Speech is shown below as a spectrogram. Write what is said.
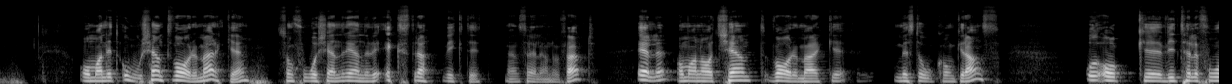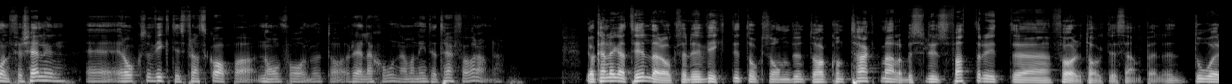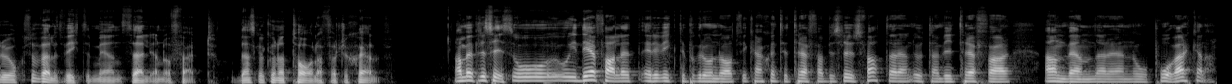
Om man är ett okänt varumärke som få känner igen är det extra viktigt med en säljande offert. Eller om man har ett känt varumärke med stor konkurrens och, och eh, vid telefonförsäljning eh, är det också viktigt för att skapa någon form av relation när man inte träffar varandra. Jag kan lägga till där också, det är viktigt också om du inte har kontakt med alla beslutsfattare i ett eh, företag till exempel. Då är det också väldigt viktigt med en säljande offert. Den ska kunna tala för sig själv. Ja men precis och, och, i det fallet är det viktigt på grund av att vi kanske inte träffar beslutsfattaren utan vi träffar användaren och påverkarna.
